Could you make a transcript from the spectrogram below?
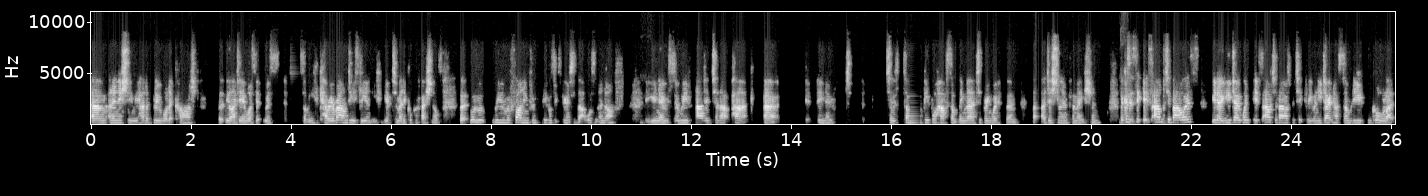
Um, and initially we had a blue wallet card, but the idea was it was something you could carry around easily and you could give to medical professionals. But we, we were finding from people's experiences that wasn't enough, you know, so we've added to that pack, uh, you know, so some people have something there to bring with them additional information. Because it's it's out of hours you know you don't want it's out of hours particularly when you don't have somebody you can call like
